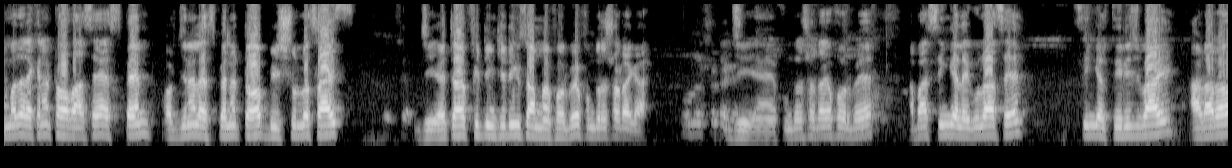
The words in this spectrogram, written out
আমাদের এখানে টপ আছে স্পেন, অরিজিনাল স্পেনের টপ, বিশ ষোলো সাইজ জি এটা ফিটিং ফিটিং আপনার পড়বে পনেরোশো টাকা। জি হ্যাঁ পনেরোশো টাকা পড়বে। আবার সিঙ্গেল এগুলো আছে। সিঙ্গেল তিরিশ বাই আঠারো।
